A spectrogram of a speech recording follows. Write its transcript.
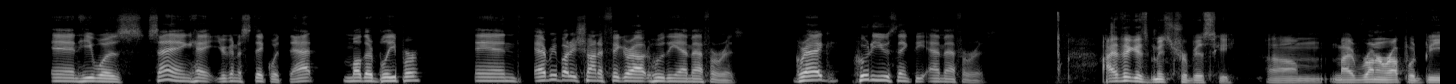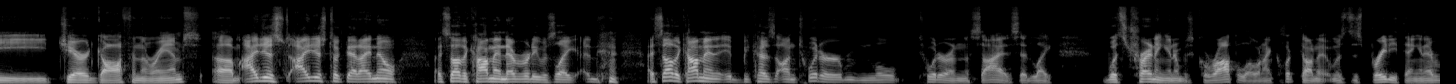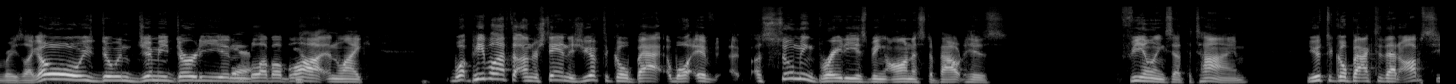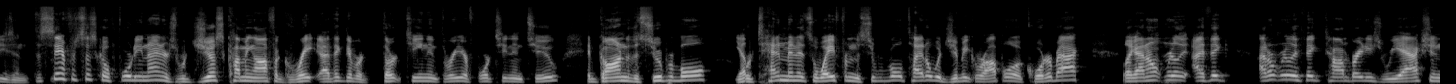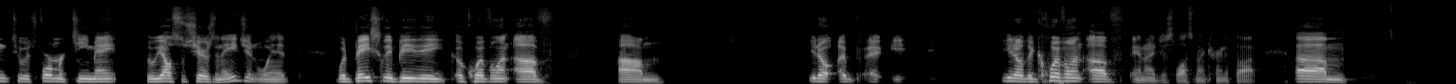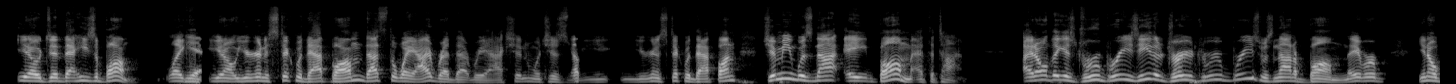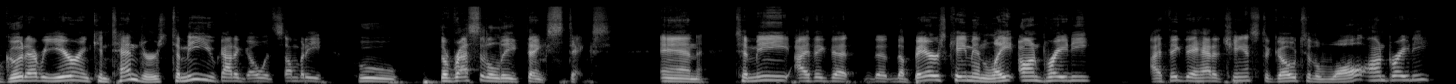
And he was saying, hey, you're going to stick with that mother bleeper. And everybody's trying to figure out who the MFer is. Greg, who do you think the MFer is? I think it's Mitch Trubisky. Um, my runner-up would be Jared Goff and the Rams. Um, I just I just took that. I know I saw the comment. Everybody was like, I saw the comment because on Twitter, mm, little Twitter on the side said like, "What's trending?" and it was Garoppolo, and I clicked on it. It was this Brady thing, and everybody's like, "Oh, he's doing Jimmy dirty and blah blah blah," and like. What people have to understand is you have to go back. Well, if uh, assuming Brady is being honest about his feelings at the time, you have to go back to that off season. The San Francisco 49ers were just coming off a great, I think they were 13 and 3 or 14 and 2, had gone to the Super Bowl. Yep. Were 10 minutes away from the Super Bowl title with Jimmy Garoppolo, a quarterback. Like, I don't really, I think, I don't really think Tom Brady's reaction to his former teammate, who he also shares an agent with, would basically be the equivalent of, um, you know, uh, you know, the equivalent of, and I just lost my train of thought. Um, you know, did that he's a bum. Like, Yeah. you know, you're going to stick with that bum. That's the way I read that reaction, which is Yep. you, you're going to stick with that bum. Jimmy was not a bum at the time. I don't think it's Drew Brees either. Drew, Drew Brees was not a bum. They were, you know, good every year and contenders. To me, you got to go with somebody who the rest of the league thinks stinks. And to me, I think that the, the Bears came in late on Brady. I think they had a chance to go to the wall on Brady.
